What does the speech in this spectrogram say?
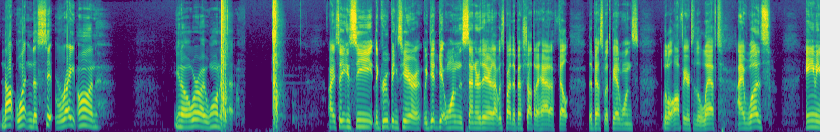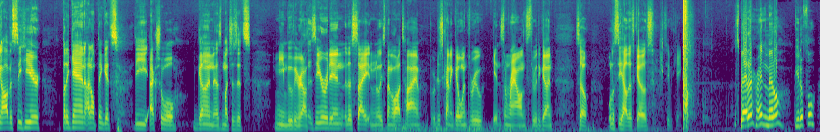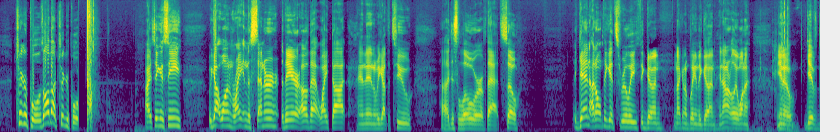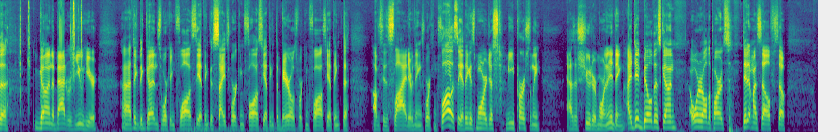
not wanting to sit right on, you know, where I want it at. All right, so you can see the groupings here. We did get one in the center there. That was probably the best shot that I had. I felt the best with. We had ones a little off here to the left. I was aiming obviously here, but again, I don't think it's the actual gun as much as it's me moving around. Zeroed in the sight and really spent a lot of time, but we're just kind of going through, getting some rounds through the gun. So we'll just see how this goes. See if we can. That's better, right in the middle. Beautiful. Trigger pull, it's all about trigger pull. All right, so you can see we got one right in the center there of that white dot, and then we got the two uh, just lower of that. So again, I don't think it's really the gun. I'm not gonna blame the gun, and I don't really wanna, you know, give the gun a bad review here. Uh, I think the gun's working flawlessly. I think the sight's working flawlessly. I think the barrel's working flawlessly. I think the obviously the slide, everything's working flawlessly. I think it's more just me personally as a shooter more than anything. I did build this gun. I ordered all the parts, did it myself. So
